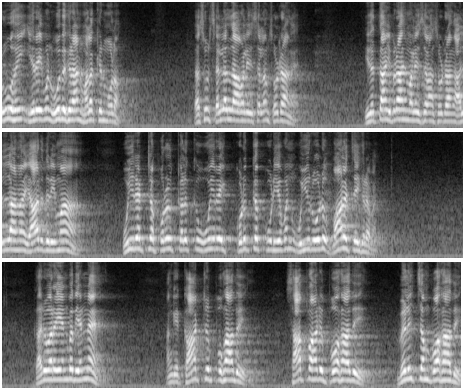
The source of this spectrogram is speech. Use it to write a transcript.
ரூஹை இறைவன் ஊதுகிறான் மலக்கின் மூலம். ரசூல் செல்லல்லா அலிசல்லாம் சொல்கிறாங்க இதைத்தான் இப்ராஹிம் அலிசல்லாம் சொல்கிறாங்க அல்லானா யார் தெரியுமா? உயிரற்ற பொருட்களுக்கு உயிரை கொடுக்கக்கூடியவன் உயிரோடு வாழச் செய்கிறவன். கருவறை என்பது என்ன? அங்கே காற்று புகாது சாப்பாடு போகாது வெளிச்சம் போகாது.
